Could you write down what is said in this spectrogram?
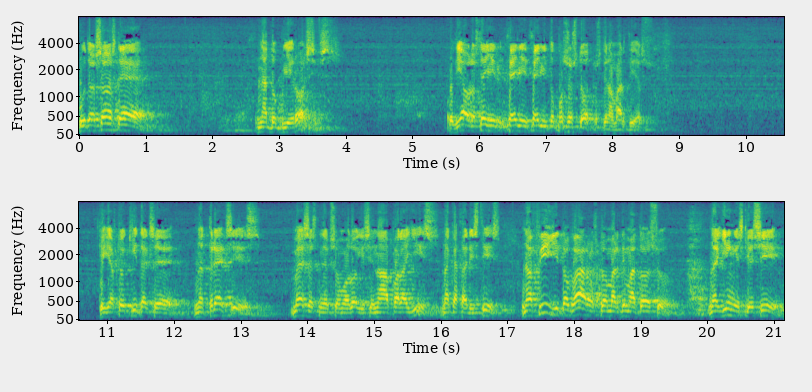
ούτως ώστε να τον πληρώσεις ο διάολος θέλει, θέλει, θέλει το ποσοστό του στην αμαρτία σου. Και και γι' αυτό κοίταξε να τρέξεις μέσα στην εξομολόγηση να απαλλαγείς, να καθαριστείς να φύγει το βάρος του αμαρτήματός σου να γίνεις κι εσύ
